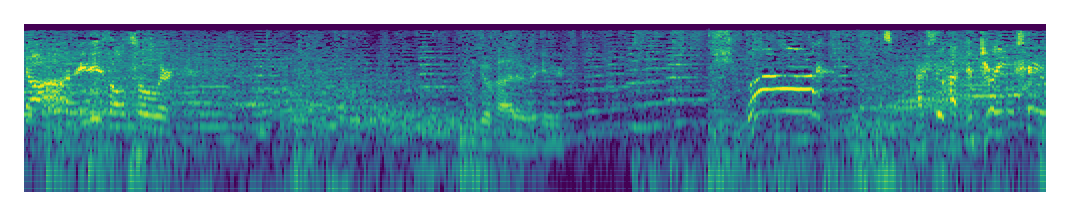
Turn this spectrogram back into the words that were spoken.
God, it is all solar. I'm gonna go hide over here. I still have to drink too.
